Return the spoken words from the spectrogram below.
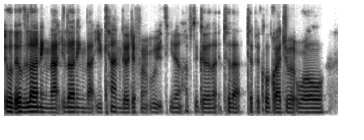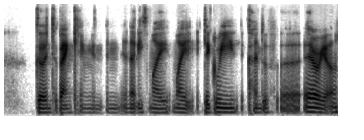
it was, it was, learning that learning that you can go different routes. You don't have to go that, to that typical graduate role, go into banking in, in, in at least my my degree kind of uh, area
